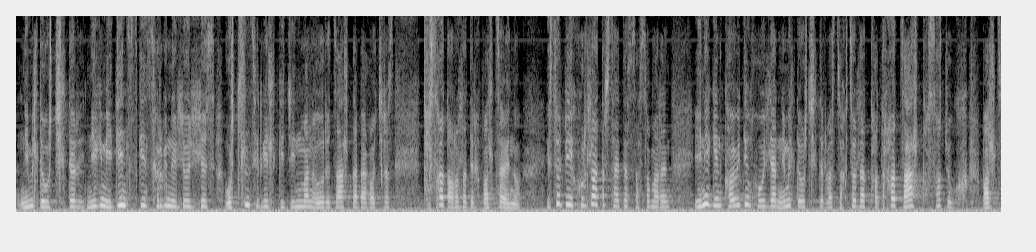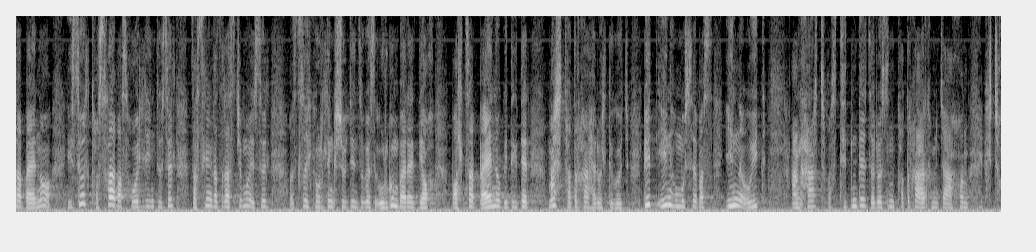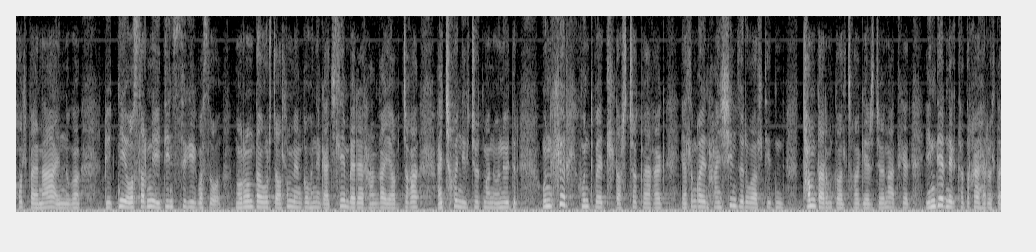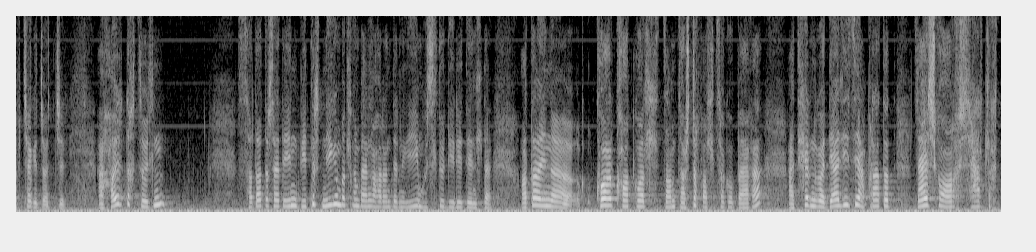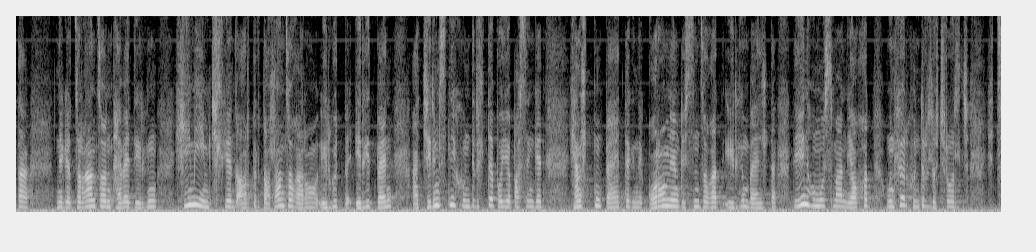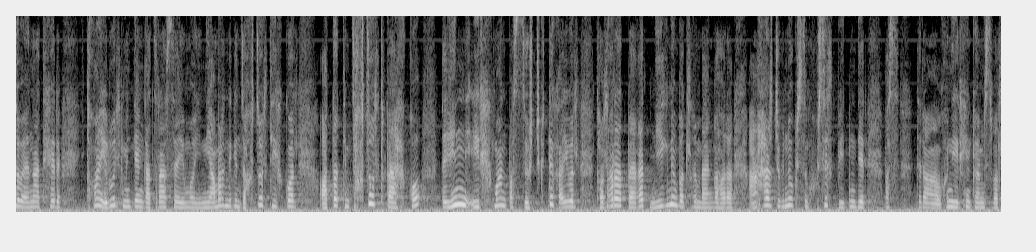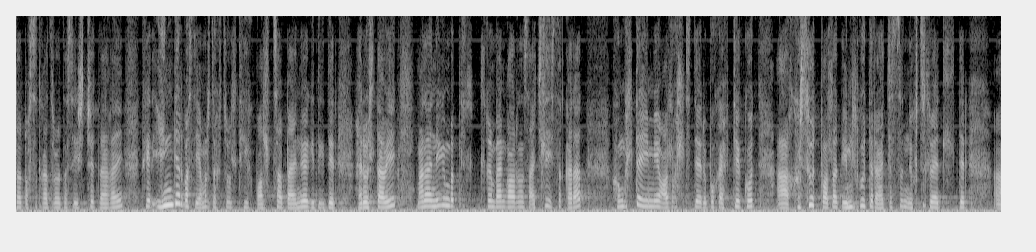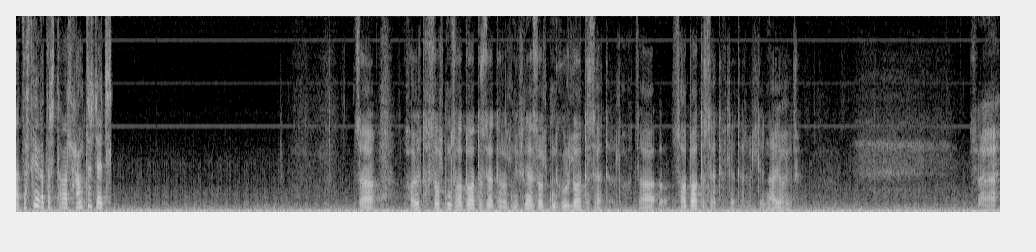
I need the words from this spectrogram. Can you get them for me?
нэмэлт өөрчлөлтөөр нийгэм эдийн засгийн сөргөн нөлөөллөөс урьдчилан сэргийлэх гэж энэ маань өөрөө заалтаа байгаа учраас тусгаад оруулаад ирэх болцоо байна уу? Эсвэл би хүрлаатар сайдаас асуумаар байна. Энийг энэ ковидын хуулиар нэмэлт өөрчлөлтөөр бас зохицуулаад тодорхой заалт тусгаж өгөх болцоо байна уу? Эсвэл тусгай бас хуулийн төсөл засгийн газраас ч юм уу эсвэл улсын их хурлын гишүүдийн зүгээс өргөн бариад явах болцоо байна уу гэдэг дээр маш тодорхой хариулт өгөөч. Бид энэ хүмүүсээ бас энэ үед анхаарч бас тэдэндээ зориулсан тодорхой арга хэмжээ авах нь их чухал байна. Энэ нөгөө бидний улс орны эдийн засгийг бас нуруундаа үрж олон мянган хүнийг ажлын байраар хангаа явж байгаа аж ахуйн нэгжүүд маань өнөөдөр үнэхээр хүнд байдалд орчод байгааг ялангуяа энэ ханшийн зэрэг бол тэдэнд том дарамт болж байгааг ярьж байна. Тэгэхээр энэ дээр нэг тодорхой хариулт авчаа гэж бодож байна. А хоёр дахь зүйл нь Садатар сайд энэ биднэрт нийгэм бодлогын байнгын хорон дээр нэг ийм höсөлтүүд ирээд байна л да. Одоо энэ QR код бол зам зорчих болцоогүй байгаа. А тэгэхээр нөгөө диализийн аппаратууд зайлшгүй орох шаардлагатай нэг 650-аад иргэн химийн эмчилгээнд ордог 700 гаруй иргэд иргэд байна. А жирэмсний хүндрэлтэй буюу бас ингээд хяналтанд байдаг нэг 3900-аад иргэн байна л да. Тэгээ энэ хүмүүс маань явхад үнэхээр хүндрэл учруулж хэцүү байна. Тэгэхээр тухайн эрүүл мэндийн газраасаа юм уу ямар нэгэн зохицуулт хийхгүй бол одоо тийм зохицуулт байхгүй. Тэгээ энэ эрх маань бас зөрчигдөх аюул тулгараад байгаад нийгмийн бодлогын байнгын хороо анхаарч өгнө гэсэн хүсэлт бидэн дээр бас тэр хүний эрхийн комисс болоод бусад газруудаас ирчээд байгаа юм. Тэгэхээр энэ дээр бас ямар зохицуулт хийх болцоо байна вэ гэдэг дээр хариулт авъя. Манай нийгэм бодлогын байнгын орноос ажлын хэсэг гараад хөнгөлтэй имийн олголт дээр бүх аптекууд хөсөөт болоод эмнэлгүүдээр ажилласан нөхцөл байдал дээр засгийн газартайгаа бол хамтарч ажил. За хоёр дахь асуулт нь Содбаатар сайд харуул, нэхний асуултанд Хүрлбаатар сайд хариулах. За Содбаатар сайд эхлээд хариулъя 82. За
